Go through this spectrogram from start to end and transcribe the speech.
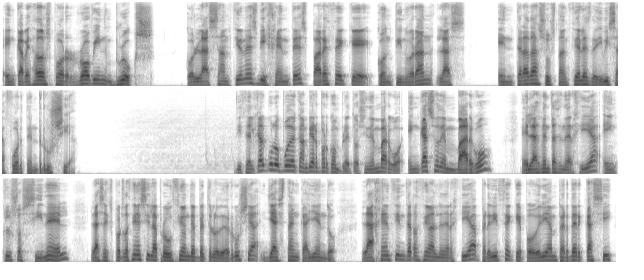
encabezados por Robin Brooks. Con las sanciones vigentes parece que continuarán las entradas sustanciales de divisa fuerte en Rusia. Dice, el cálculo puede cambiar por completo. Sin embargo, en caso de embargo, en las ventas de energía e incluso sin él, las exportaciones y la producción de petróleo de Rusia ya están cayendo. La Agencia Internacional de Energía predice que podrían perder casi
